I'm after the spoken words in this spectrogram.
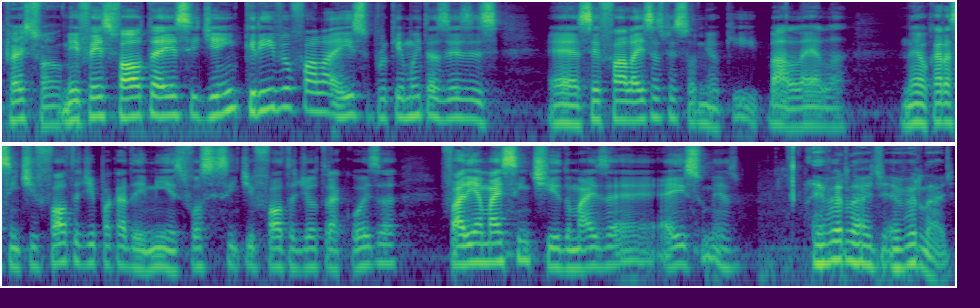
Faz falta. Me fez falta esse dia é incrível falar isso, porque muitas vezes é, você fala isso as pessoas, meu, que balela, né? O cara sentir falta de ir para academia, se fosse sentir falta de outra coisa, faria mais sentido, mas é, é isso mesmo. É verdade, é verdade.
